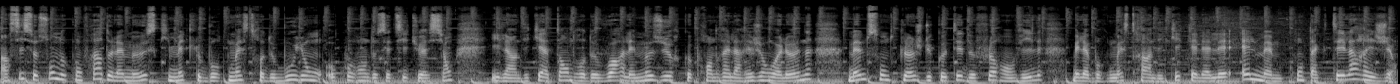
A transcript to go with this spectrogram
Ainsi, ce sont nos confrères de la Meuse qui mettent le bourgmestre de Bouillon au courant de cette situation. Il a indiqué attendre de voir les mesures que prendrait la région wallonne. Même son de cloche du côté de Florenville, mais la bourgmestre a indiqué qu'elle allait elle-même contacter la région.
